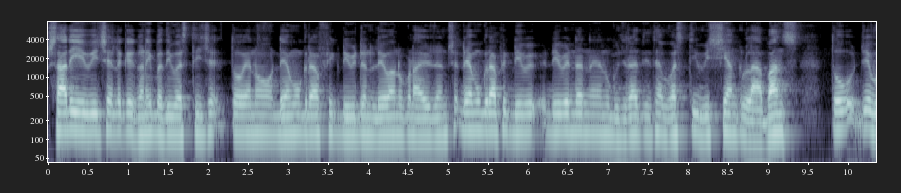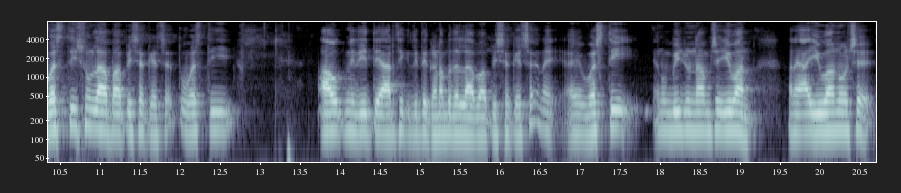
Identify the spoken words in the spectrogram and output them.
સારી એવી છે એટલે કે ઘણી બધી વસ્તી છે. તો એનો ડેમોગ્રાફિક ડિવિડન્ડ લેવાનું પણ આયોજન છે. ડેમોગ્રાફિક ડિવિડન્ડ એનું ગુજરાતી થાય વસ્તી વિષયાંક લાભાંશ. તો જે વસ્તી શું લાભ આપી શકે છે? તો વસ્તી આવકની રીતે, આર્થિક રીતે ઘણા બધા લાભ આપી શકે છે અને એ વસ્તી એનું બીજું નામ છે યુવાન. અને આ યુવાનો છે,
